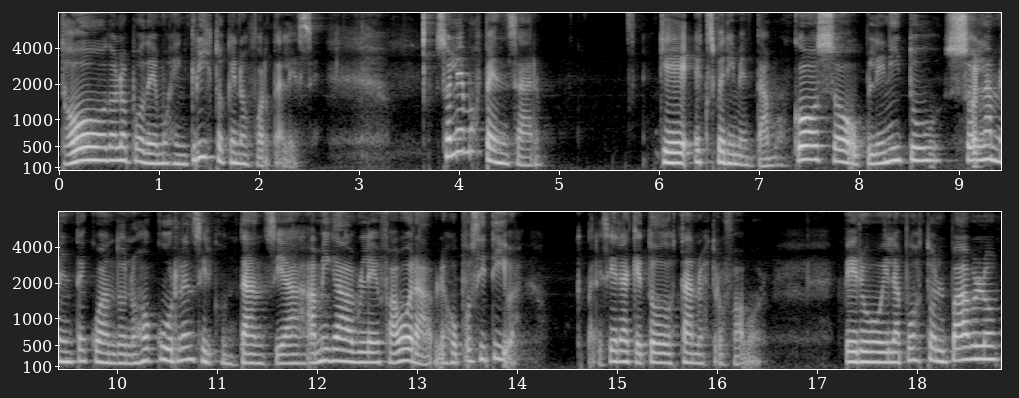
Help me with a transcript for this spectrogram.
todo lo podemos en Cristo que nos fortalece. Solemos pensar que experimentamos gozo o plenitud solamente cuando nos ocurren circunstancias amigables, favorables o positivas, que pareciera que todo está a nuestro favor. Pero el apóstol Pablo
